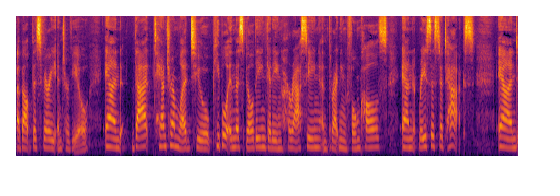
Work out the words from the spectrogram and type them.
about this very interview. And that tantrum led to people in this building getting harassing and threatening phone calls and racist attacks. And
